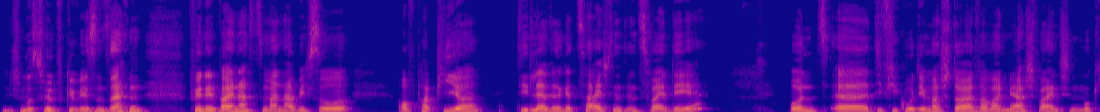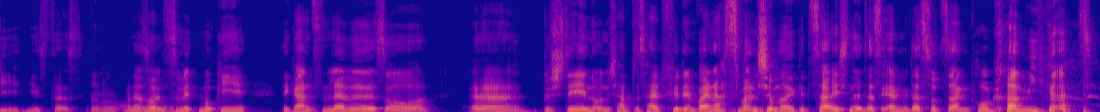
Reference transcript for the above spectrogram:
ich muss fünf gewesen sein, für den Weihnachtsmann habe ich so auf Papier die Level gezeichnet in 2D und äh, die Figur, die man steuert, war mein Meerschweinchen, Mucki hieß das. Und da sollst du mit Mucki die ganzen Level so äh, bestehen und ich habe das halt für den Weihnachtsmann schon mal gezeichnet, dass er mir das sozusagen programmiert.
